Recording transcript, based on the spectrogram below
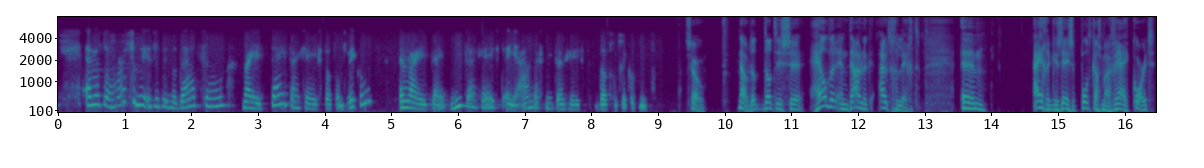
en met de hersenen is het inderdaad zo, waar je tijd aan geeft, dat ontwikkelt. En waar je tijd niet aan geeft en je aandacht niet aan geeft, dat ontwikkelt niet. Zo. Nou, dat, dat is uh, helder en duidelijk uitgelegd. Um, eigenlijk is deze podcast maar vrij kort.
